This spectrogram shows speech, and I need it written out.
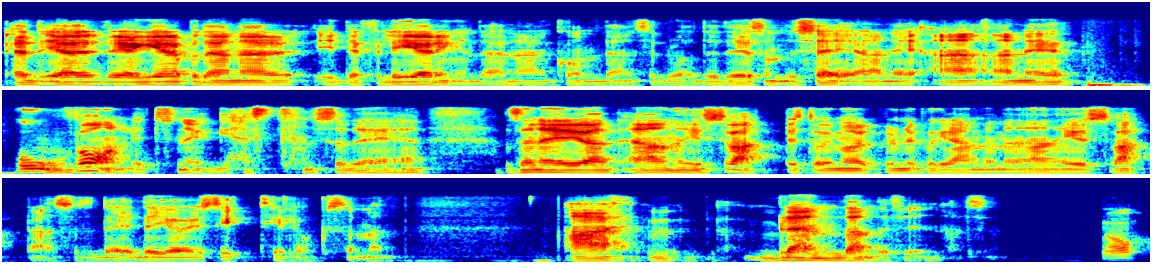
jag reagerar på det här i defileringen där när han kom Dancebrod. Det är som du säger, han är, han är ovanligt snygg hästen. Så det är, och sen är ju, han är ju svart, det står ju mörkbrun i programmet, men han är ju svart alltså. Det, det gör ju sitt till också. Men, ah, bländande fin alltså. Ja.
